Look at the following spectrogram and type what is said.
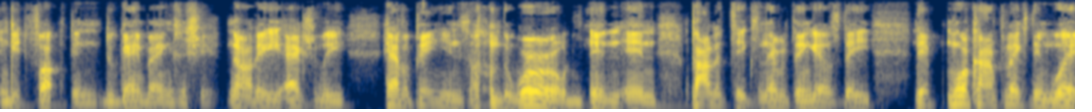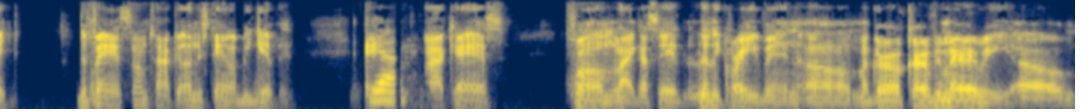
and get fucked and do gang bangs and shit. No, they actually have opinions on the world and and politics and everything else. They they're more complex than what the fans sometimes can understand or be given. And yeah. Podcast from like I said, Lily Craven, uh, my girl Curvy Mary, um,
